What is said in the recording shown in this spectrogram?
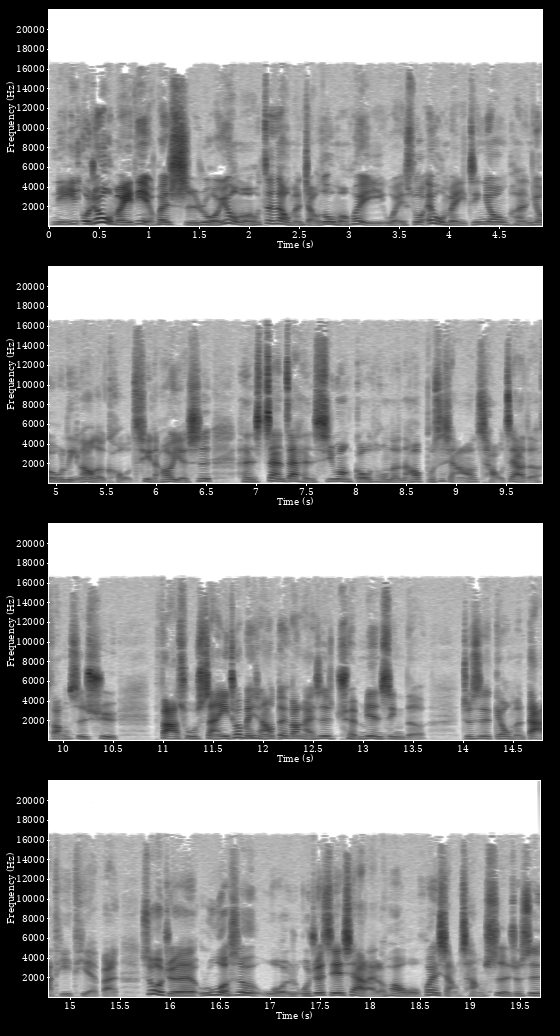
你，我觉得我们一定也会示弱，因为我们站在我们角度，我们会以为说，哎，我们已经用很有礼貌的口气，然后也是很站在很希望沟通的，然后不是想要吵架的方式去发出善意，就没想到对方还是全面性的。就是给我们大踢铁板，所以我觉得，如果是我，我觉得接下来的话，我会想尝试的就是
